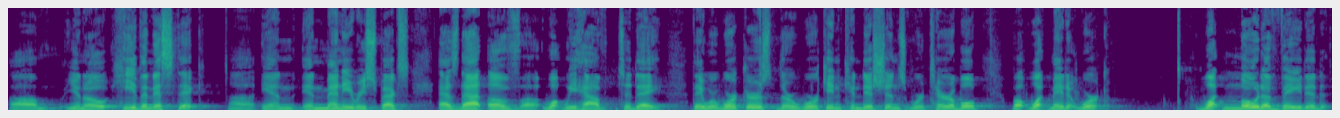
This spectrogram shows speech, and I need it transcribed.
um, you know, heathenistic uh, in, in many respects as that of uh, what we have today. They were workers, their working conditions were terrible, but what made it work? What motivated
